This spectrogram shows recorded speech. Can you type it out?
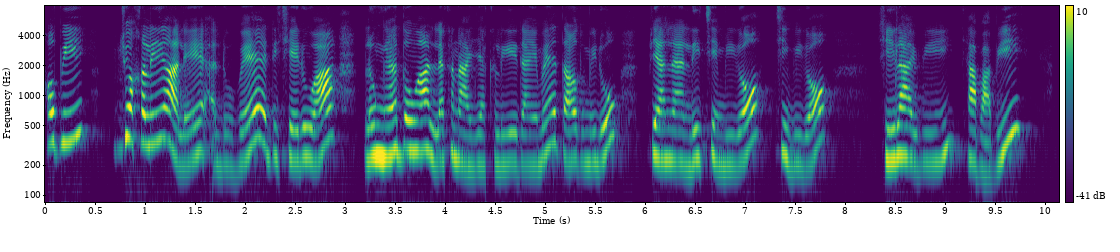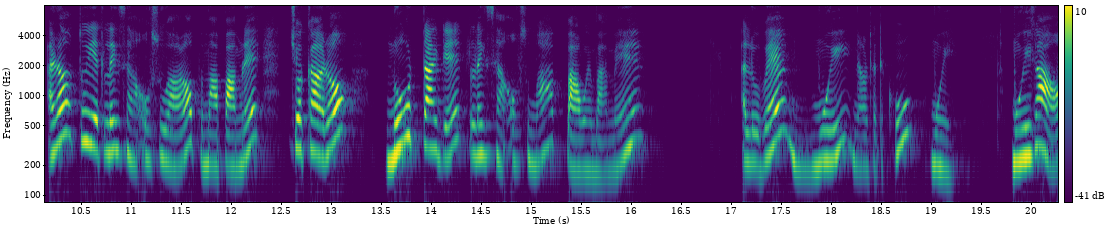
ဟုတ်ပြီ ကြွက်ကလေးကလည်းအဲ့လိုပဲဒီချေတို့ကလုပ်ငန်းသုံးကလက္ခဏာရက်ကလေးအတိုင်းပဲတာတို့သမီးတို့ပြန်လှန်လေ့ကျင့်ပြီးတော့ကြည့်ပြီးတော့ရေးလိုက်ပြီးရပါပြီအဲ့တော့သူ့ရဲ့တလိမ့်ဆန်အုပ်စုကတော့ဘယ်မှာပါမလဲကြွက်ကတော့ no တိုက်တဲ့တလိမ့်ဆန်အုပ်စုမှာပါဝင်ပါမယ်အဲ့လိုပဲမွေးနောက်တစ်ခုမွေး မွေးကရော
